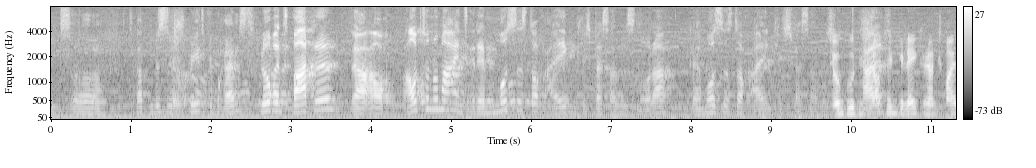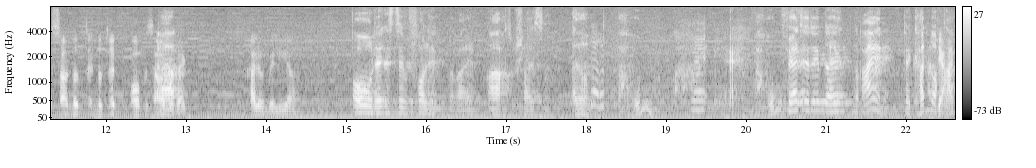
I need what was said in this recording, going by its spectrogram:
Und, äh, hat ein bisschen spät gebremst. Lorenz Bartel, ja auch Auto Nummer 1, ey, der muss es doch eigentlich besser wissen, oder? Der muss es doch eigentlich besser wissen. So einen guten Kalt. Start hingelegt und dann schmeißt er in der, in der dritten Kurve das Auto Ja. weg. Hallo Melia. Oh, der ist dem voll hinten rein. Ach du Scheiße. Also, warum? Warum fährt er dem da hinten rein? Der kann doch Der hat,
